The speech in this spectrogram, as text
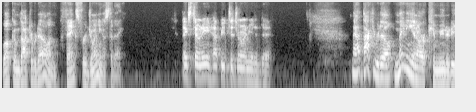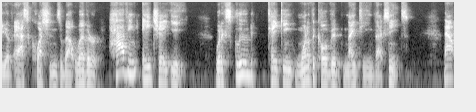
Welcome, Dr. Riedl, and thanks for joining us today. Thanks, Tony. Happy to join you today. Now, Dr. Riedl, many in our community have asked questions about whether having HAE would exclude taking one of the COVID 19 vaccines. Now,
